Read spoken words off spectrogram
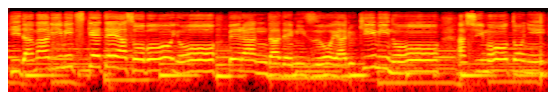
日だまり見つけて遊ぼうよ。ベランダで水をやる君の足元に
